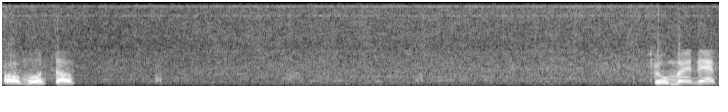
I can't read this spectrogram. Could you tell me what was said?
Homutov. Sumenev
